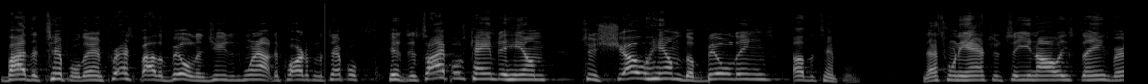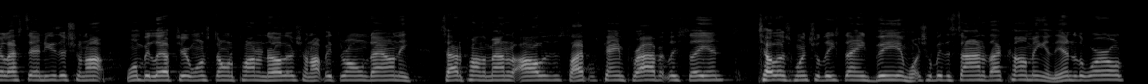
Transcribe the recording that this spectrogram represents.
by the temple, they're impressed by the building. Jesus went out, departed from the temple. His disciples came to him to show him the buildings of the temple. That's when he answered, seeing all these things, very last day I knew there shall not one be left here, one stone upon another, shall not be thrown down. He sat upon the mount of all his disciples came privately, saying, Tell us when shall these things be, and what shall be the sign of thy coming and the end of the world.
